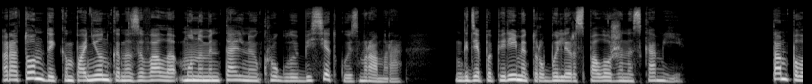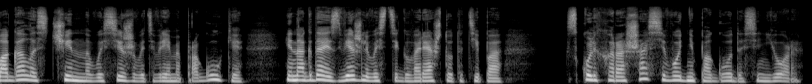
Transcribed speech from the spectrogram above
Ротондой компаньонка называла монументальную круглую беседку из мрамора, где по периметру были расположены скамьи. Там полагалось чинно высиживать время прогулки, иногда из вежливости говоря что-то типа «Сколь хороша сегодня погода, сеньоры!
